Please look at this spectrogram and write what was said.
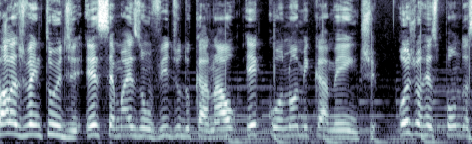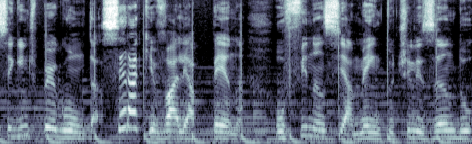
Fala juventude, esse é mais um vídeo do canal Economicamente. Hoje eu respondo a seguinte pergunta: será que vale a pena o financiamento utilizando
